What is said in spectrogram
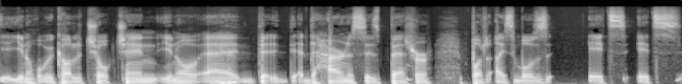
you know, what we call a choke chain. You know, uh, the the harness is better, but I suppose it's it's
